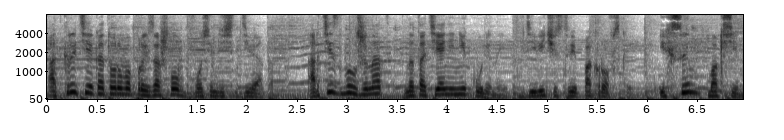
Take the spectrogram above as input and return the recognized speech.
открытие которого произошло в 89-м. Артист был женат на Татьяне Никулиной в девичестве Покровской. Их сын, Максим,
